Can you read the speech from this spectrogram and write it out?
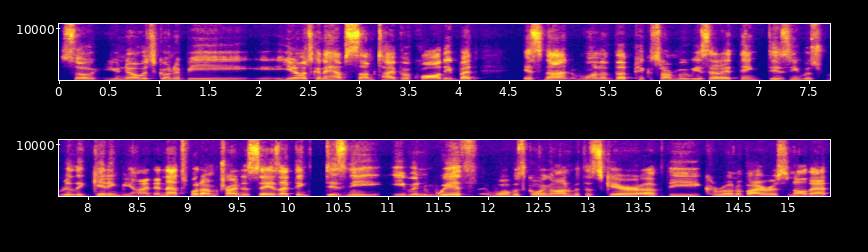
So you know it's going to be, you know, it's going to have some type of quality, but it's not one of the Pixar movies that I think Disney was really getting behind. And that's what I'm trying to say is I think Disney, even with what was going on with the scare of the coronavirus and all that,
